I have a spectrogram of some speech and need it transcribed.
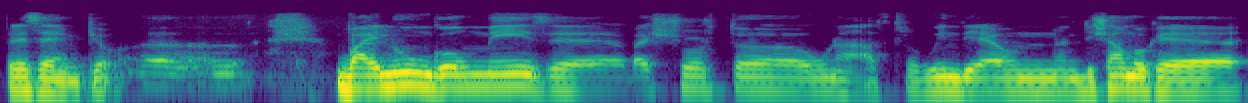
Per esempio, uh, vai lungo un mese, vai short un altro. Quindi è un, diciamo che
